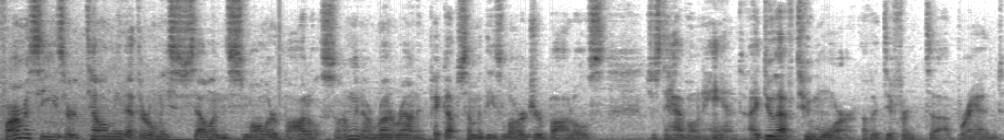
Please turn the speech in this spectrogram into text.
pharmacies are telling me that they're only selling smaller bottles, so I'm going to run around and pick up some of these larger bottles just to have on hand. I do have two more of a different uh, brand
